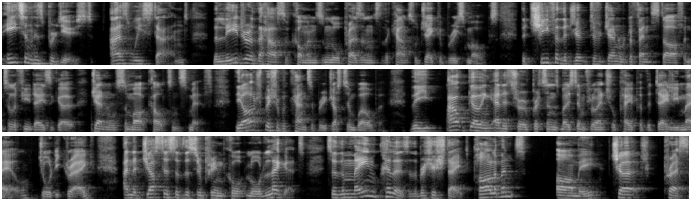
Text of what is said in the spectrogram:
Eton has produced as we stand, the leader of the House of Commons and Lord President of the Council, Jacob Rees-Mogg, the chief of the General Defence Staff until a few days ago, General Sir Mark Carleton Smith, the Archbishop of Canterbury, Justin Welby, the outgoing editor of Britain's most influential paper, the Daily Mail, Geordie Greig, and the Justice of the Supreme Court, Lord Leggatt. So the main pillars of the British state, Parliament, Army, Church, Press,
